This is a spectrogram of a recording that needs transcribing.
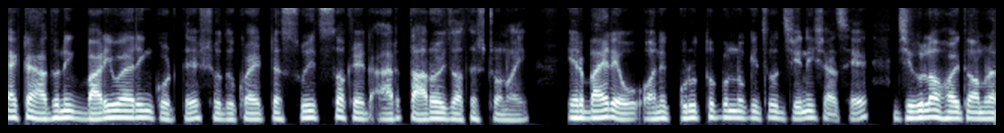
একটা আধুনিক বাড়ি ওয়্যারিং করতে শুধু কয়েকটা সুইচ সকেট আর তারই যথেষ্ট নয়। এর বাইরেও অনেক গুরুত্বপূর্ণ কিছু জিনিস আছে, যেগুলো হয়তো আমরা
